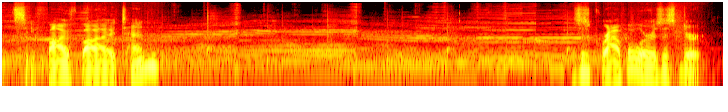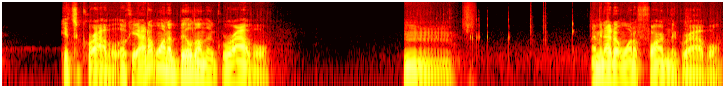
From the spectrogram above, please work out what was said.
Let's see, 5 by 10. Is this gravel or is this dirt? It's gravel. Okay, I don't want to build on the gravel. Hmm. I mean, I don't want to farm the gravel.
